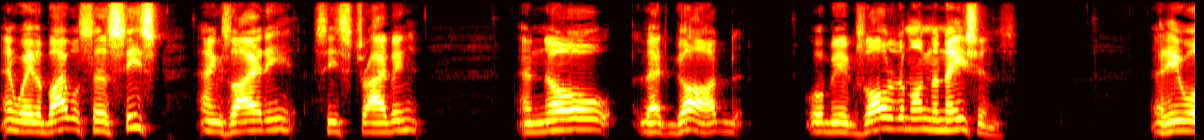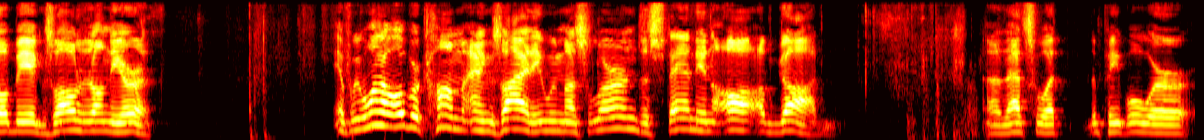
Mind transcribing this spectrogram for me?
Anyway, the Bible says cease anxiety, cease striving, and know that God will be exalted among the nations, that he will be exalted on the earth. If we want to overcome anxiety, we must learn to stand in awe of God. Uh, that's what the people were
